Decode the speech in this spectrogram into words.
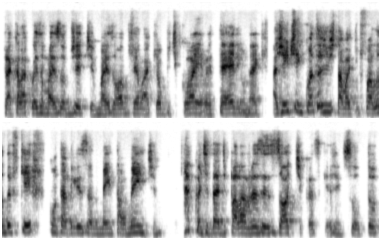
para aquela coisa mais objetiva, mais óbvia lá que é o Bitcoin, o Ethereum, né? A gente, enquanto a gente estava aqui falando, eu fiquei contabilizando mentalmente a quantidade de palavras exóticas que a gente soltou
